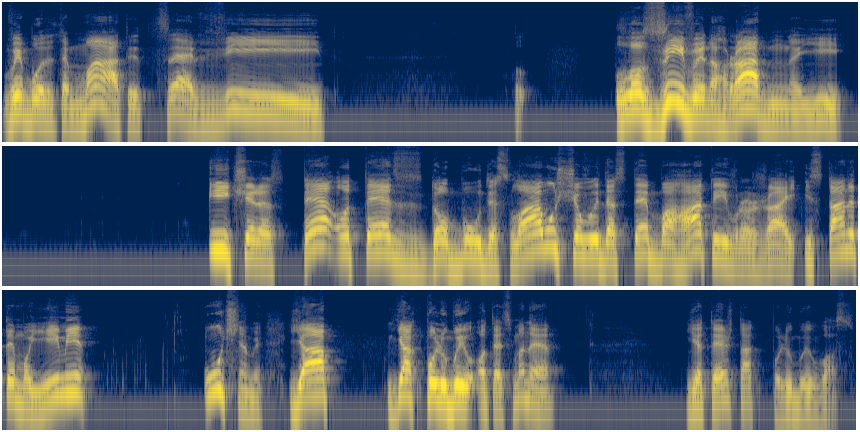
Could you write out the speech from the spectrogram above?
Ви будете мати це від лози виноградної. І через те отець здобуде славу, що ви дасте багатий врожай і станете моїми учнями. Я, як полюбив отець мене, я теж так полюбив вас.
